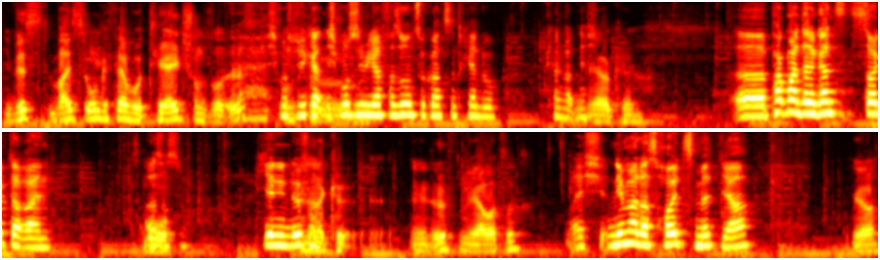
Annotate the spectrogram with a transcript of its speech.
Ihr wisst, weißt du ungefähr, wo TH schon so ist? Ich muss Und mich grad, ich muss mich gerade versuchen zu konzentrieren, du. Ich kann gerade nicht. Ja, okay. Äh, pack mal dein ganzes Zeug da rein. Alles, was du- Hier in den In, Öfen. Ki- in den Öfen, ja, warte. Ich nehme mal das Holz mit, ja. Ja.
